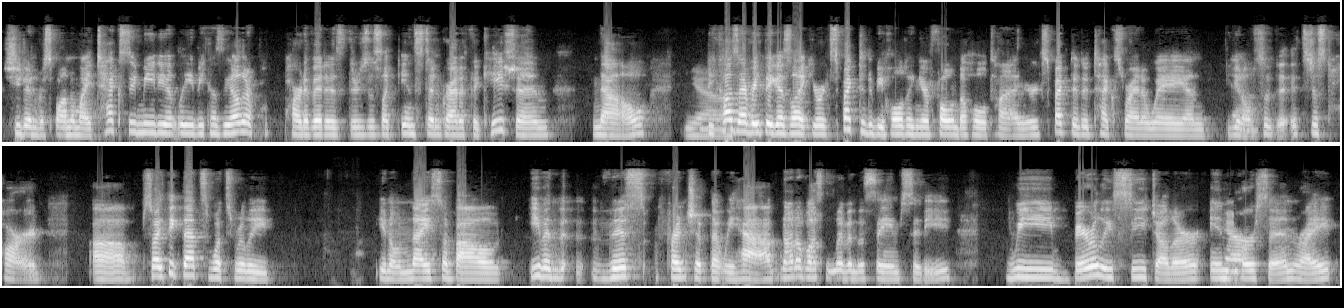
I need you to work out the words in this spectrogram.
she didn't respond to my text immediately because the other p- part of it is there's this like instant gratification now yeah. because everything is like you're expected to be holding your phone the whole time you're expected to text right away and you yeah. know so it's just hard uh, so i think that's what's really you know nice about even th- this friendship that we have none of us live in the same city we barely see each other in yeah. person right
